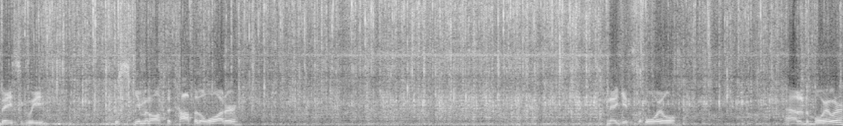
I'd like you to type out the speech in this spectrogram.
Basically, just skimming off the top of the water. And that gets the oil out of the boiler.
